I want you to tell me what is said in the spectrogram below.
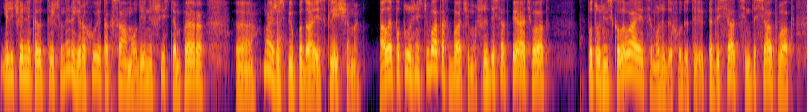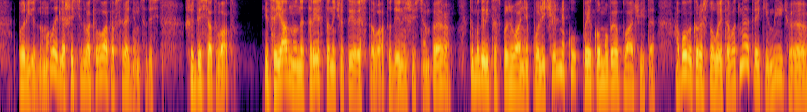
І лічильник електричної енергії рахує так само 1,6 А е, майже співпадає з кліщами. Але потужність у ватах бачимо 65 Вт, потужність коливається, може доходити 50-70 Вт по-різному. Але для 6,2 кВт в середньому це десь 60 Вт. І це явно не 300, не 400 Вт, 1,6 ампера. Тому дивіться споживання по лічильнику, по якому ви оплачуєте, або використовуєте ватметри, які вміють е,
